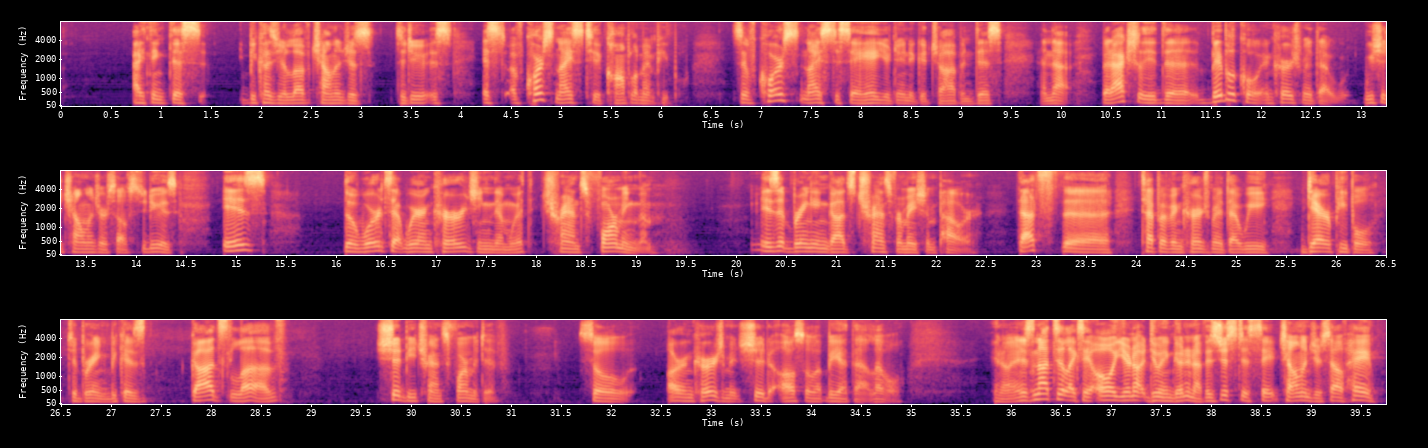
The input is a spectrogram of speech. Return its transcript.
I think this because your love challenges to do is it's of course nice to compliment people. It's of course nice to say, "Hey, you're doing a good job," and this and that. But actually, the biblical encouragement that we should challenge ourselves to do is is the words that we're encouraging them with transforming them. Is it bringing God's transformation power? That's the type of encouragement that we dare people to bring because God's love should be transformative. So our encouragement should also be at that level. You know, and it's not to like say, "Oh, you're not doing good enough." It's just to say challenge yourself, "Hey,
